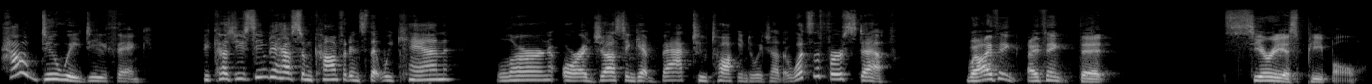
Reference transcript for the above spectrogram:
How do we? Do you think? Because you seem to have some confidence that we can learn or adjust and get back to talking to each other. What's the first step? Well, I think I think that serious people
